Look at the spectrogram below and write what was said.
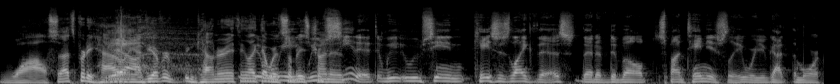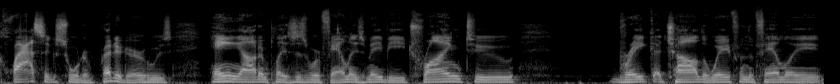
Wow, so that's pretty harrowing. Yeah. Have you ever encountered anything like that where we, somebody's we've trying to? seen it. We, we've seen cases like this that have developed spontaneously, where you've got the more classic sort of predator who's hanging out in places where families may be trying to break a child away from the family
